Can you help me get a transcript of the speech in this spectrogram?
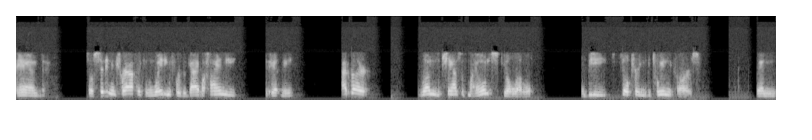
And so sitting in traffic and waiting for the guy behind me to hit me, I'd rather run the chance with my own skill level and be filtering between the cars than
